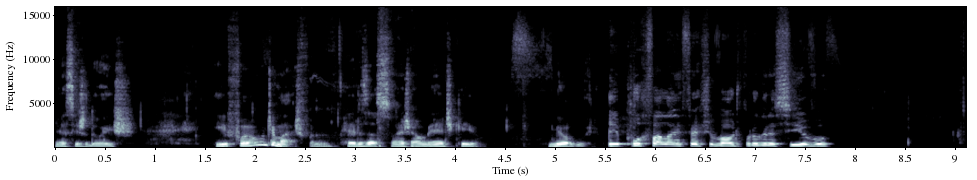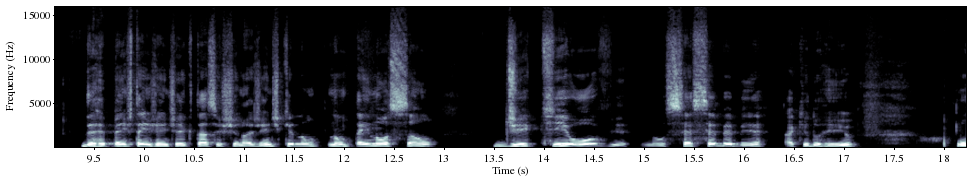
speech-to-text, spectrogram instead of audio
esses dois. E foram demais, foram realizações realmente que me orgulho. E por falar em festival de progressivo, de repente tem gente aí que está assistindo a gente que não, não tem noção de que houve no CCBB aqui do Rio um,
